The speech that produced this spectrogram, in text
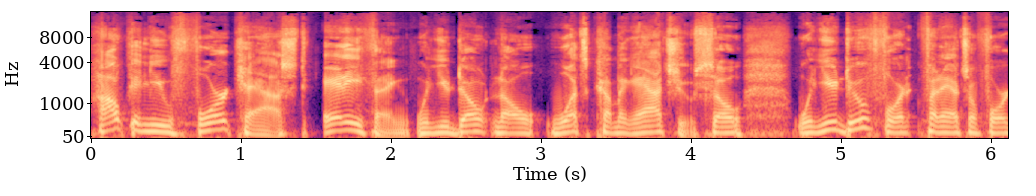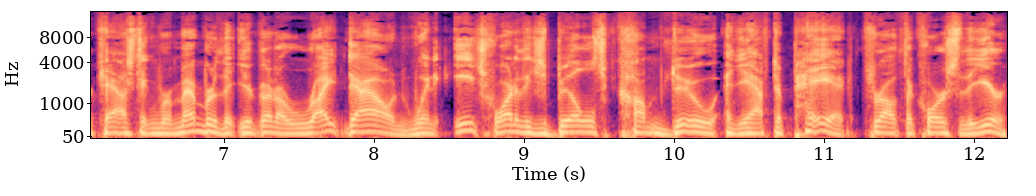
How can you forecast anything when you don't know what's coming at you? So when you do for financial forecasting, remember that you're going to write down when each one of these bills come due and you have to pay it throughout the course of the year.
